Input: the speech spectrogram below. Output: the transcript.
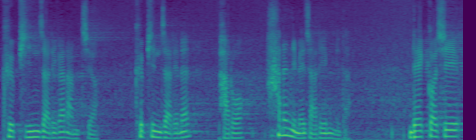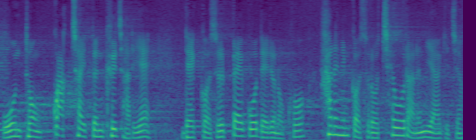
그 빈자리가 남지요. 그 빈자리는 바로 하느님의 자리입니다. 내 것이 온통 꽉 차 있던 그 자리에 내 것을 빼고 내려놓고 하느님 것으로 채우라는 이야기죠.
